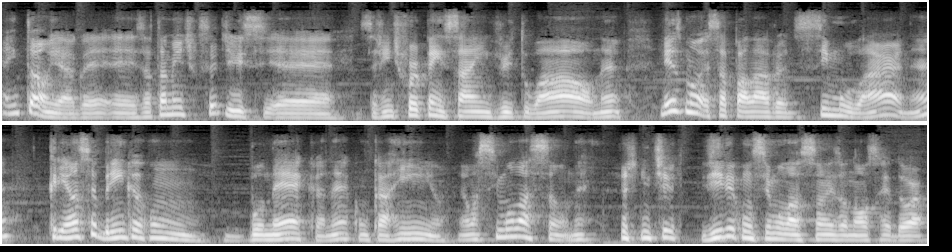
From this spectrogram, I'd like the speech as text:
Então, Iago, é, é exatamente o que você disse. É, se a gente for pensar em virtual, né? Mesmo essa palavra de simular, né? Criança brinca com boneca, né? Com carrinho. É uma simulação, né? A gente vive com simulações ao nosso redor.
